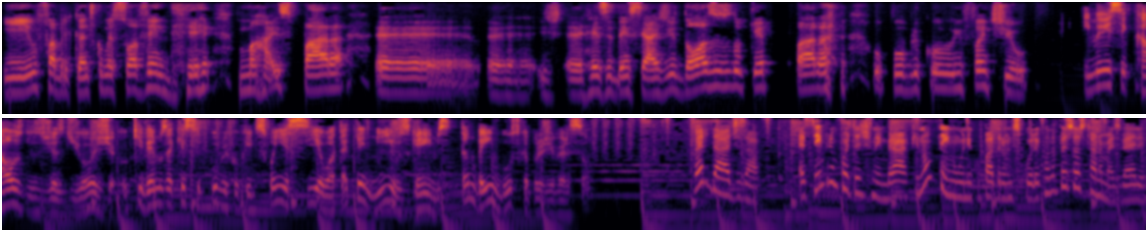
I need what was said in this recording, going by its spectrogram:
e o fabricante começou a vender mais para é, é, residenciais de idosos do que para o público infantil. Em meio a esse caos dos dias de hoje, o que vemos é que esse público que desconhecia ou até temia os games também busca por diversão. Verdade, Zaf. É sempre importante lembrar que não tem um único padrão de escolha quando a pessoa se torna mais velha.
